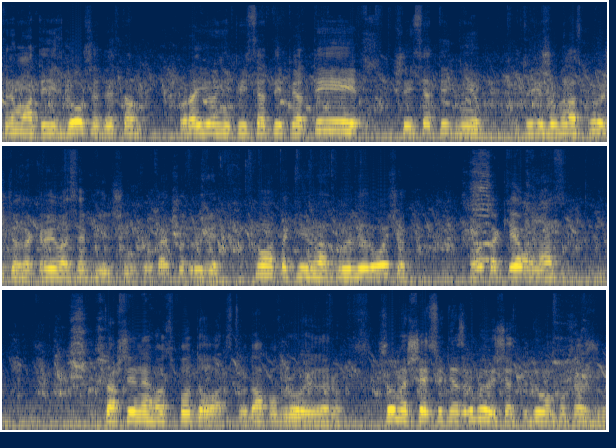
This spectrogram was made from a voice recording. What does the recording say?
тримати їх довше, десь там в районі 55-60 днів. Тоді, щоб у нас курочка закрилася більшенько. Так що, друзі, ну от такий у нас бролірочок. Отаке у нас пташине господарство да, по бройлеру. Що ми ще сьогодні зробили, зараз піду вам покажу.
